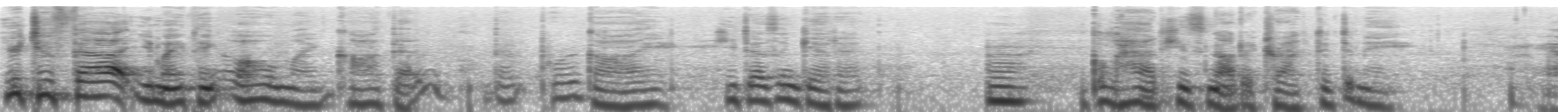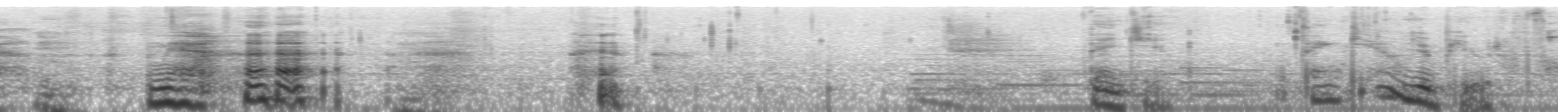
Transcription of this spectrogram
You're too fat. You might think, Oh my God, that, that poor guy, he doesn't get it. Mm. Glad he's not attracted to me. Yeah. Yeah. Thank you. Thank you. You're beautiful.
